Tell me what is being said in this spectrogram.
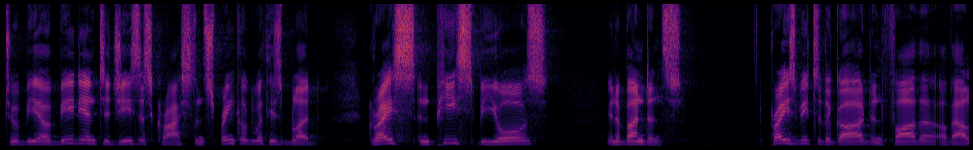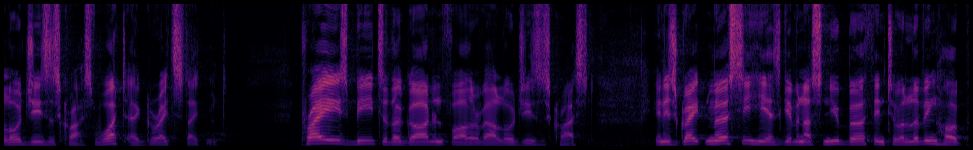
to be obedient to Jesus Christ and sprinkled with his blood. Grace and peace be yours in abundance. Praise be to the God and Father of our Lord Jesus Christ. What a great statement. Praise be to the God and Father of our Lord Jesus Christ. In his great mercy, he has given us new birth into a living hope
